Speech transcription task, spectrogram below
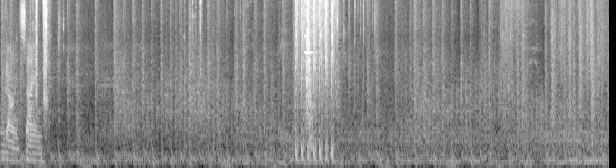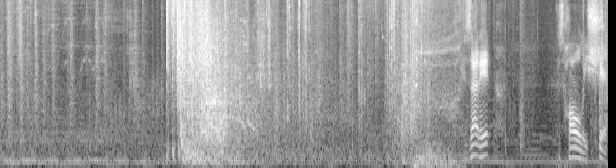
I'm going insane. That it? Because holy shit.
